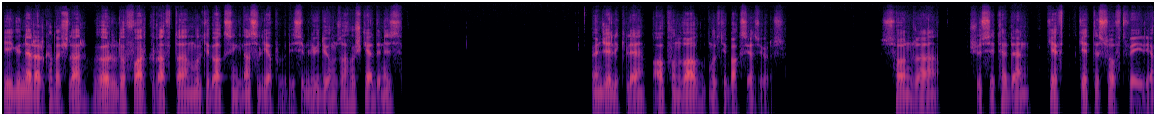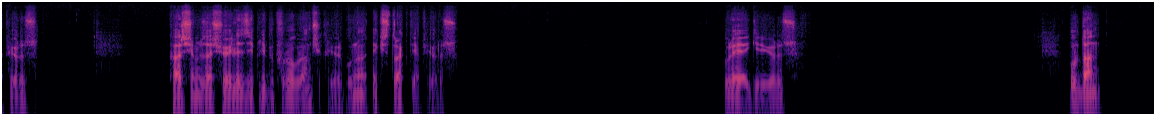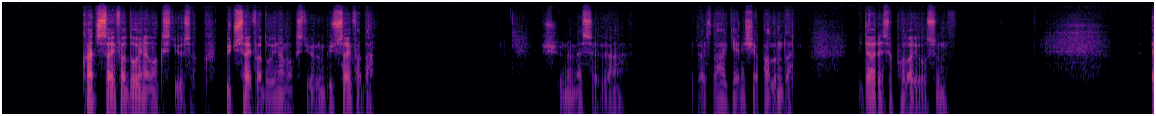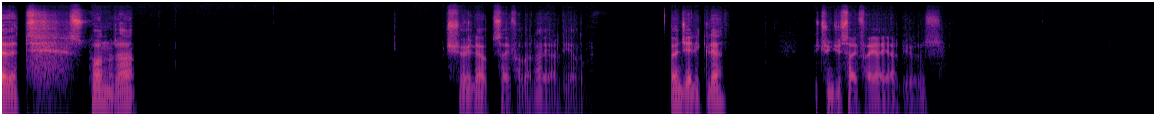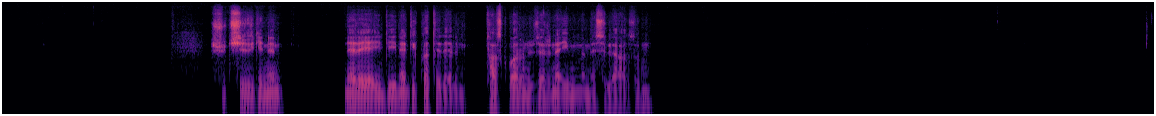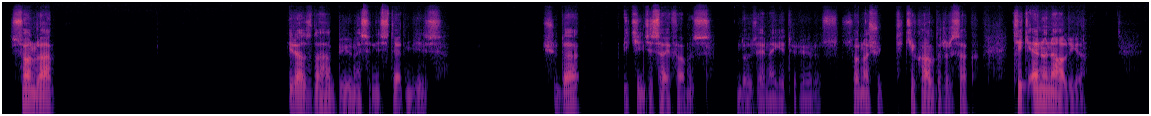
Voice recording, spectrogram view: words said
İyi günler arkadaşlar. World of Warcraft'ta multiboxing nasıl yapılır isimli videomuza hoş geldiniz. Öncelikle OpenWow Multibox yazıyoruz. Sonra şu siteden get, get the software yapıyoruz. Karşımıza şöyle zipli bir program çıkıyor. Bunu extract yapıyoruz. Buraya giriyoruz. Buradan kaç sayfada oynamak istiyorsak. 3 sayfada oynamak istiyorum. 3 sayfada. Şunu mesela biraz daha geniş yapalım da idaresi kolay olsun. Evet. Sonra şöyle sayfaları ayarlayalım. Öncelikle 3. sayfaya ayarlıyoruz. Şu çizginin nereye indiğine dikkat edelim. Taskbar'ın üzerine inmemesi lazım. Sonra biraz daha büyümesini ister miyiz? Şu da ikinci sayfamız. Bunu da üzerine getiriyoruz. Sonra şu tiki kaldırırsak tik en öne alıyor.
